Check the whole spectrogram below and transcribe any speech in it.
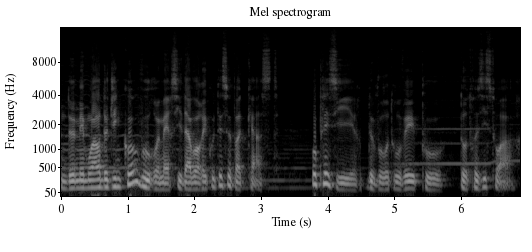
De Mémoire de Jinko vous remercie d'avoir écouté ce podcast. Au plaisir de vous retrouver pour d'autres histoires.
